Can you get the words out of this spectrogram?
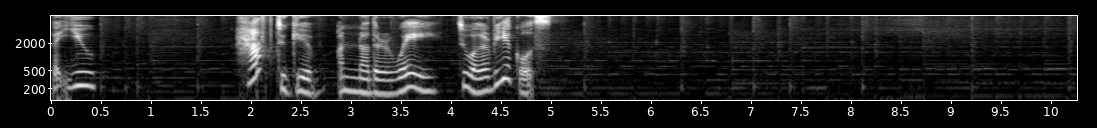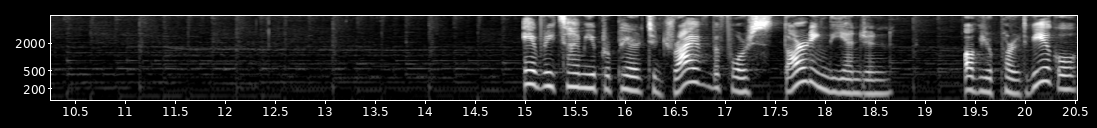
that you have to give another way to other vehicles? Every time you prepare to drive before starting the engine of your parked vehicle,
